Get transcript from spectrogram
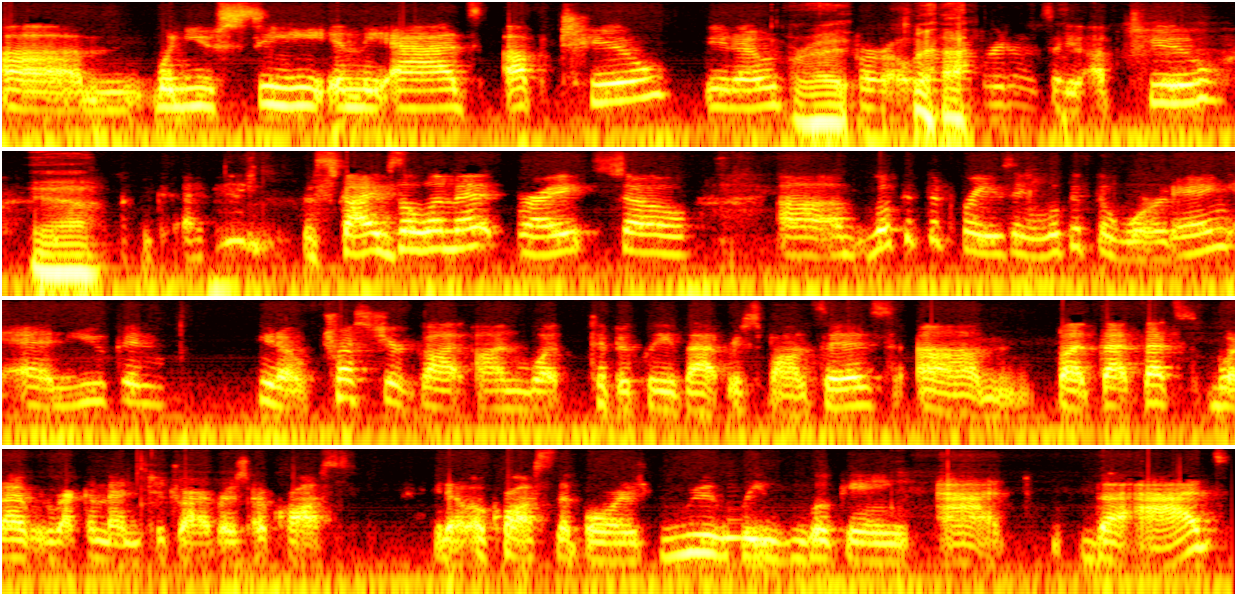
Um, when you see in the ads up to, you know, right. for owner operator, say up to. Yeah. Okay. The sky's the limit, right? So um, look at the phrasing, look at the wording, and you can, you know, trust your gut on what typically that response is. Um, but that that's what I would recommend to drivers across you know, across the board is really looking at the ads.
